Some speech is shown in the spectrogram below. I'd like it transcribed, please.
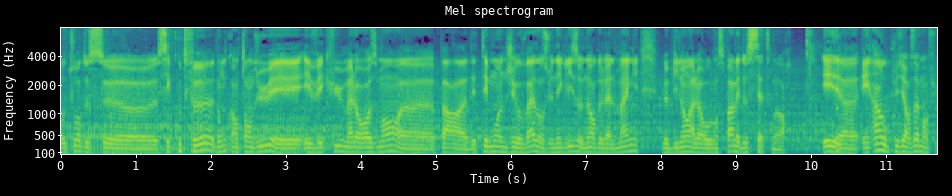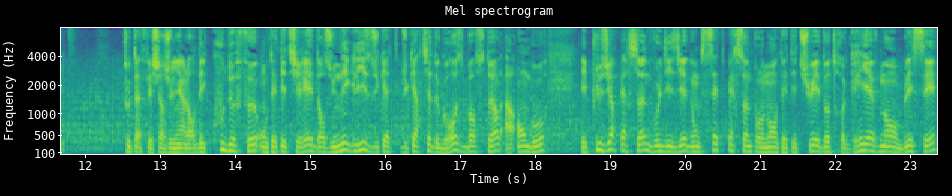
autour de ce, ces coups de feu donc entendus et, vécus malheureusement euh, par des témoins de Jéhovah dans une église au nord de l'Allemagne. Le bilan à l'heure où l'on se parle est de 7 morts et, euh, et un ou plusieurs hommes en fuite. Tout à fait, cher Julien. Alors, des coups de feu ont été tirés dans une église du, du quartier de Grossborstel à Hambourg. Et plusieurs personnes, vous le disiez, donc sept personnes pour le moment ont été tuées, d'autres grièvement blessées.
